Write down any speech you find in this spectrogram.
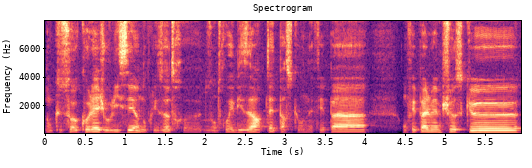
donc que ce soit au collège ou au lycée, hein, donc les autres euh, nous ont trouvé bizarre peut-être parce qu'on ne fait pas, on fait pas qu'eux,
